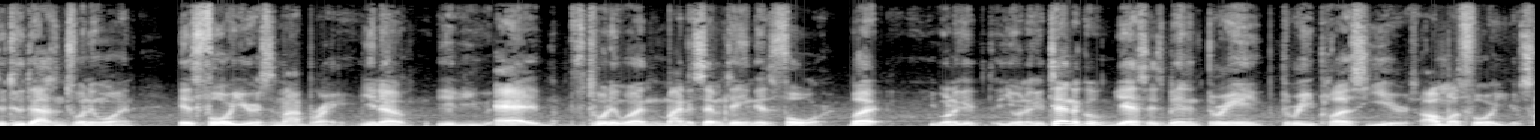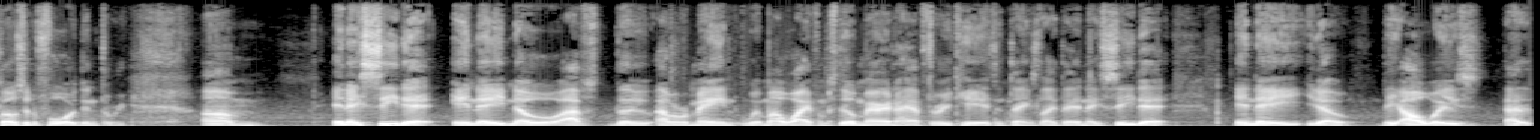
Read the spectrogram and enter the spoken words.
to 2021 is four years in my brain. You know, if you add 21 minus 17 is four. But you want to get you want to get technical? Yes, it's been three three plus years, almost four years, closer to four than three. Um, and they see that and they know I've I remain with my wife. I'm still married. I have three kids and things like that. And they see that, and they you know they always I,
